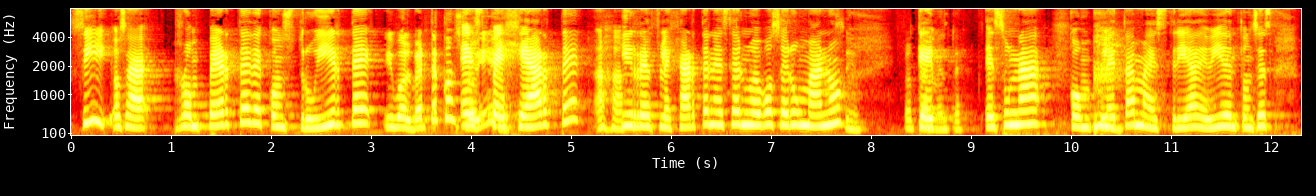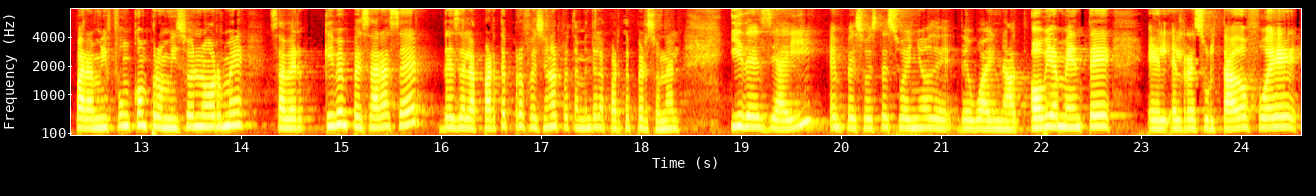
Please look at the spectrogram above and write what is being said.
Sí, o sea, romperte, deconstruirte, Y volverte a construir. espejearte Ajá. y reflejarte en ese nuevo ser humano Sí, que totalmente. es una completa maestría de vida. Entonces, para mí fue un compromiso enorme saber qué iba a empezar a hacer desde la parte profesional, pero también de la parte personal. Y desde ahí empezó este sueño de, de Why Not. Obviamente, el, el resultado fue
